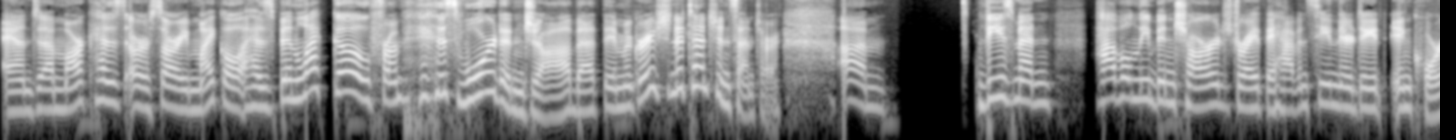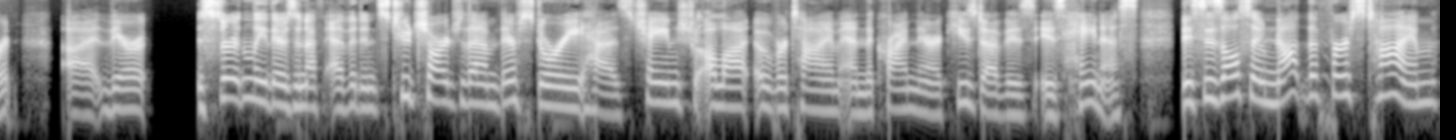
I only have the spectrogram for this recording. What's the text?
And uh, Mark has, or sorry, Michael has been let go from his warden job at the Immigration Detention Center. Um, these men have only been charged, right? They haven't seen their date in court. Uh, they're certainly there's enough evidence to charge them. Their story has changed a lot over time, and the crime they're accused of is is heinous. This is also not the first time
